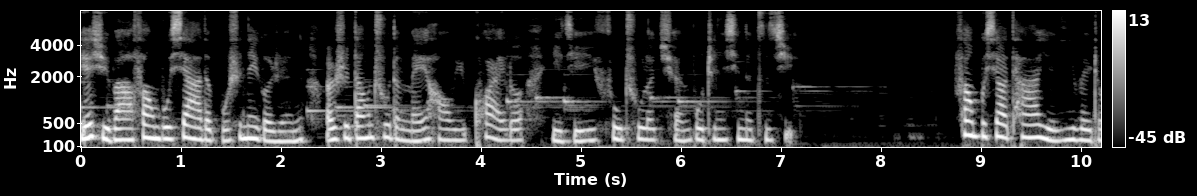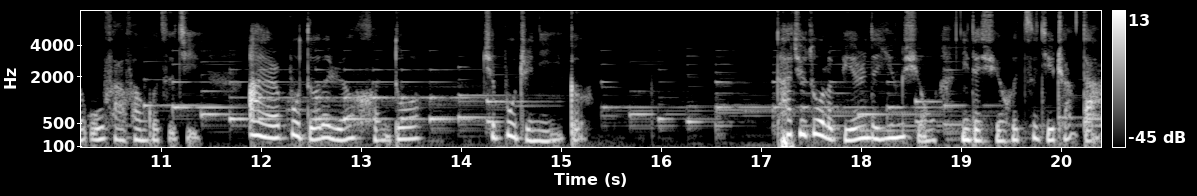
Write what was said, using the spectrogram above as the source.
也许吧，放不下的不是那个人，而是当初的美好与快乐，以及付出了全部真心的自己。放不下他，也意味着无法放过自己。爱而不得的人很多，却不止你一个。去做了别人的英雄，你得学会自己长大。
